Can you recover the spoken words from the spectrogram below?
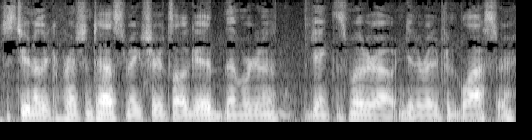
just do another compression test, make sure it's all good. Then we're gonna yank this motor out and get it ready for the blaster.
